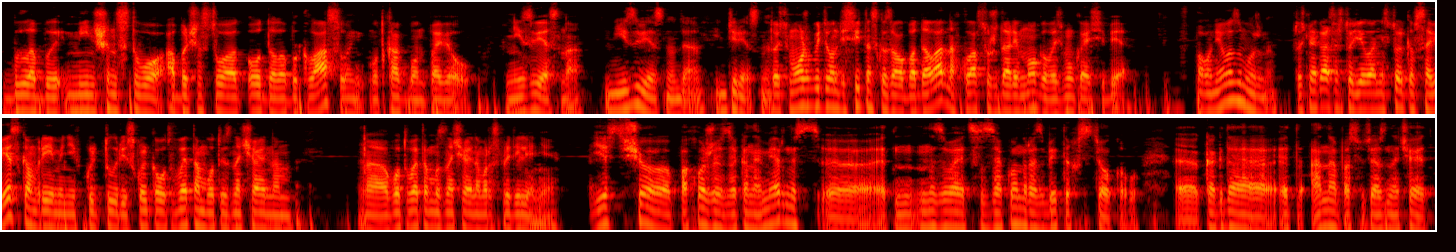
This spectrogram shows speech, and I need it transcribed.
было бы меньшинство, а большинство отдало бы классу, вот как бы он повел, неизвестно. Неизвестно, да. Интересно. То есть, может быть, он действительно сказал бы, да ладно, в класс уже дали много, возьму-ка я себе. Вполне возможно. То есть, мне кажется, что дело не столько в советском времени, в культуре, сколько вот в этом вот изначальном, а, вот в этом изначальном распределении. Есть еще похожая закономерность, э, это называется закон разбитых стекол, э, когда это, она, по сути, означает,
